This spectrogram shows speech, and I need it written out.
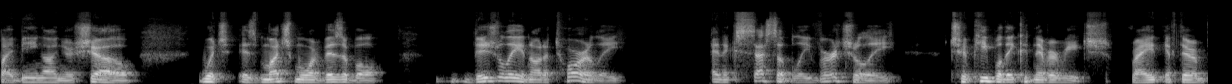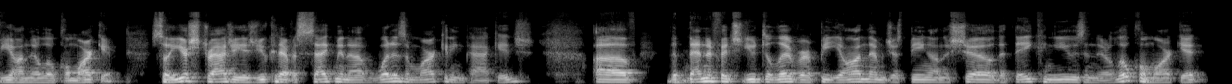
by being on your show which is much more visible visually and auditorily and accessibly virtually to people they could never reach right? If they're beyond their local market. So your strategy is you could have a segment of what is a marketing package of the benefits you deliver beyond them just being on the show that they can use in their local market.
